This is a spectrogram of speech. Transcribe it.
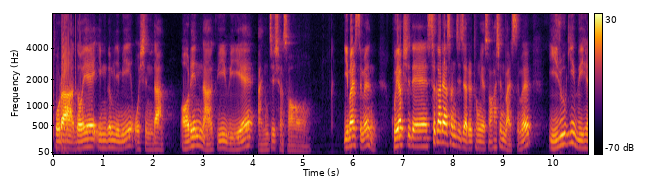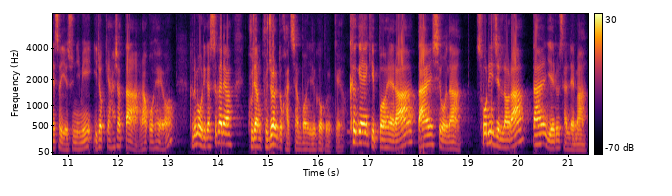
보라 너의 임금님이 오신다. 어린 나귀 위에 앉으셔서. 이 말씀은 구약 시대의 스가랴 선지자를 통해서 하신 말씀을 이루기 위해서 예수님이 이렇게 하셨다라고 해요. 그러면 우리가 스가랴 9장 9절도 같이 한번 읽어볼게요. 크게 기뻐해라 딸 시오나 소리 질러라 딸 예루살렘아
